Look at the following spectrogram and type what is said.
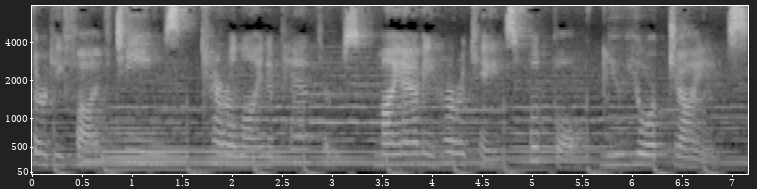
35 teams Carolina Panthers, Miami Hurricanes Football, New York Giants.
